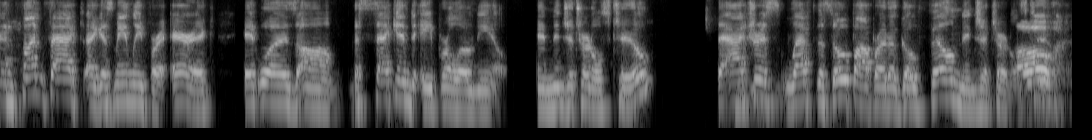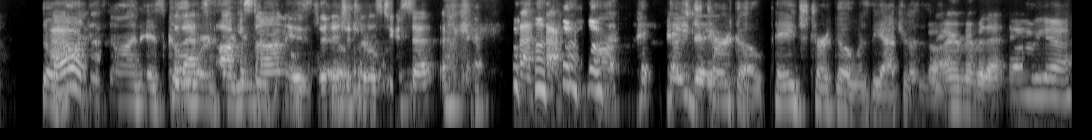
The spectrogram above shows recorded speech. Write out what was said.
and fun fact, I guess mainly for Eric, it was um, the second April O'Neil in Ninja Turtles 2. The actress left the soap opera to go film Ninja Turtles 2. Oh, So Oh. Pakistan is so code that's word Pakistan is the Ninja Turtles two set. Okay. Uh, Pa- Paige great. Turco. Paige Turco was the actress. Oh, I remember that name. oh yeah.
